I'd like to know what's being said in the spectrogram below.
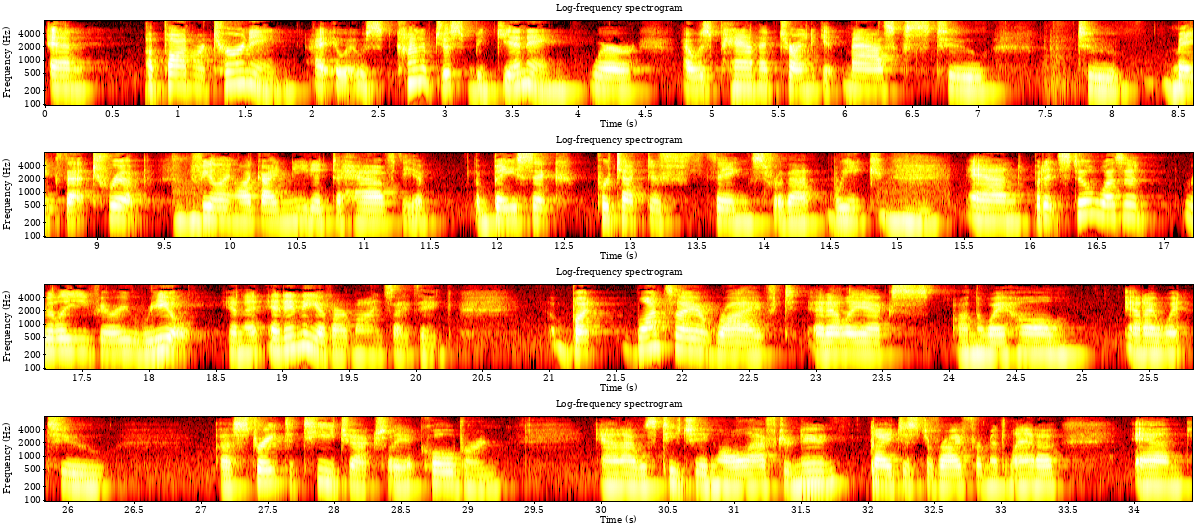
and upon returning, I, it was kind of just beginning where I was panicked trying to get masks to to make that trip, mm-hmm. feeling like I needed to have the basic protective things for that week, mm-hmm. and but it still wasn't really very real in, in any of our minds, I think. But once I arrived at LAX on the way home, and I went to uh, straight to teach actually at Colburn, and I was teaching all afternoon. I just arrived from Atlanta, and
